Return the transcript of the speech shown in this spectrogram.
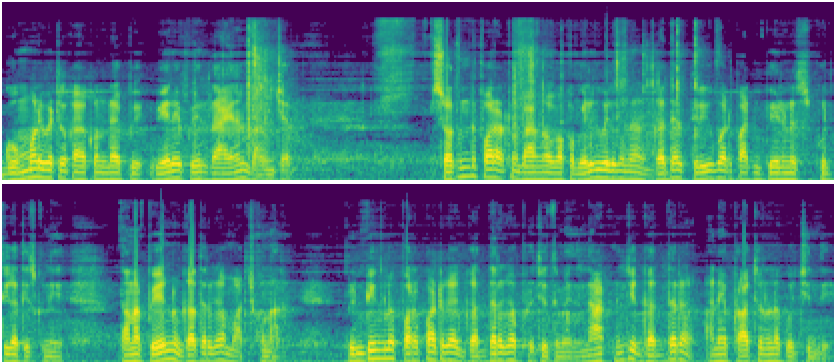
గుమ్మడి విట్టలు కాకుండా వేరే పేరు రాయాలని భావించారు. స్వతంత్ర పోరాటంలో భాగంగా ఒక వెలుగు వెలుగున గదర్ తిరుగుబాటు పాటిన పేరును స్ఫూర్తిగా తీసుకుని తన పేరును గదర్గా మార్చుకున్నారు. ప్రింటింగ్లో పొరపాటుగా గద్దర్గా ప్రచురితమైంది. నాటి నుంచి గద్దర్ అనే ప్రాచుర్యంలోకి వచ్చింది.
